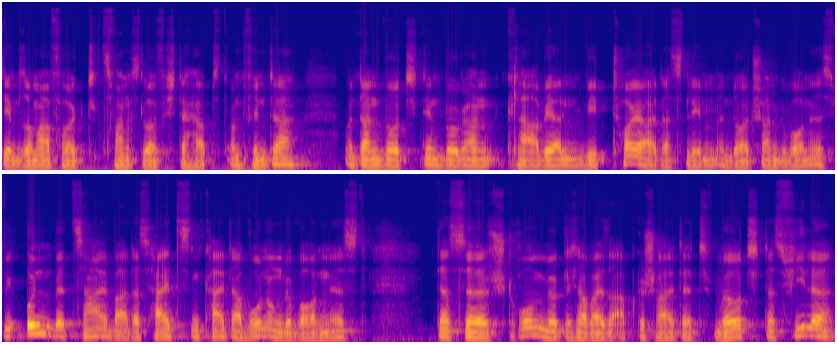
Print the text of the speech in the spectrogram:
dem Sommer folgt zwangsläufig der Herbst und Winter. Und dann wird den Bürgern klar werden, wie teuer das Leben in Deutschland geworden ist, wie unbezahlbar das Heizen kalter Wohnungen geworden ist, dass äh, Strom möglicherweise abgeschaltet wird, dass viele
